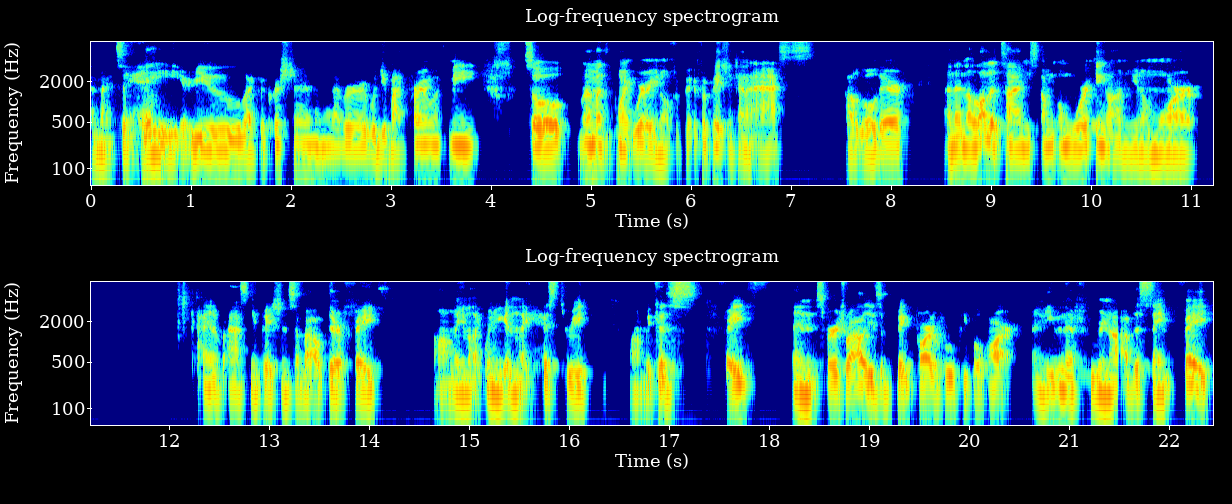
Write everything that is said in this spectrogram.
I might say, hey, are you like a Christian or whatever? Would you mind praying with me? So I'm at the point where you know, if a, if a patient kind of asks, I'll go there, and then a lot of times I'm, I'm working on you know more kind of asking patients about their faith um, you know, like when you get in like history, um, because faith and spirituality is a big part of who people are. And even if we're not of the same faith,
